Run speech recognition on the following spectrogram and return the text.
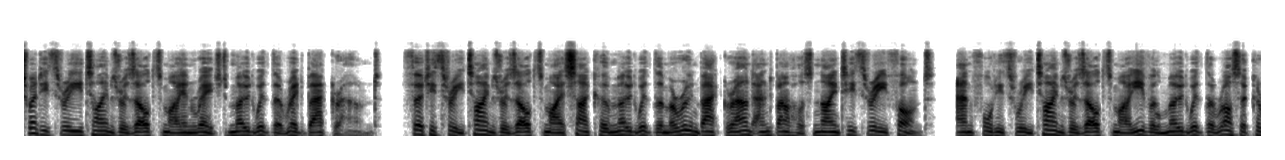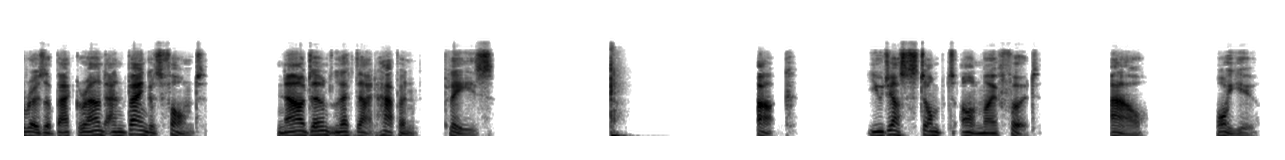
23 times results my Enraged mode with the red background, 33 times results my Psycho mode with the maroon background and Bauhaus 93 font and 43 times results my evil mode with the Rosso Corsa background and bangers font. Now don't let that happen, please. Uck. You just stomped on my foot. Ow. Or you.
